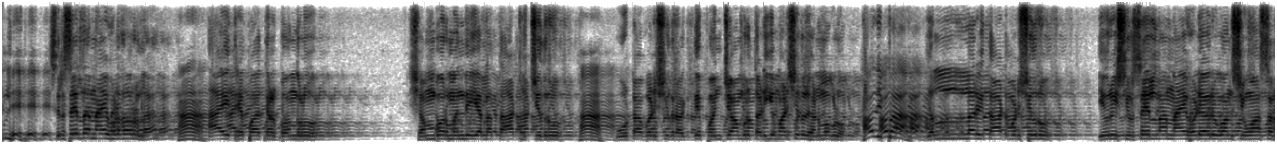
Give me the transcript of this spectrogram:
ಇಲ್ಲಿ. ಶ್ರೀಶೈಲ್ದ ನಾಯಿ ಹೊಡೆದವ್ರಲ್ಲ? ಆಯ್ತ್ರಿಪ್ಪ ಅಂತೇಳಿ ಬಂದಳು. ಶಂಬೋರ್ ಮಂದಿ ಎಲ್ಲ ತಾಟ್ ಹಚ್ಚಿದ್ರು. ಊಟ ಬಡಿಸಿದ್ರು. ಅಗ್ದಿ ಪಂಚಾಮೃತ ಅಡಿಗೆ ಮಾಡಿಸಿದ್ಳು ಹೆಣ್ಮಗಳು. ಎಲ್ಲರಿಗೆ ತಾಟ್ ಬಡಿಸಿದ್ರು. ಇವ್ರಿಗೆ ಶಿರ್ಸೈಲ್ನ ನಾಯಿ ಹೊಡೆಯವ್ರಿಗೆ ಒಂದು ಸಿಂಹಾಸನ.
